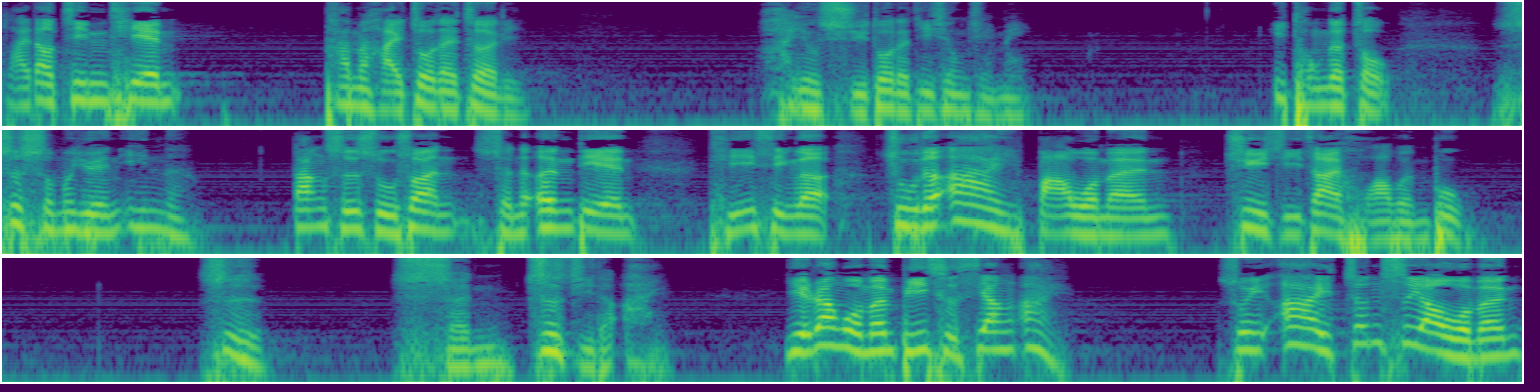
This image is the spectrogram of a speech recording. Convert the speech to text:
来到今天，他们还坐在这里，还有许多的弟兄姐妹一同的走，是什么原因呢？当时数算神的恩典，提醒了主的爱，把我们聚集在华文部，是神自己的爱，也让我们彼此相爱，所以爱真是要我们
